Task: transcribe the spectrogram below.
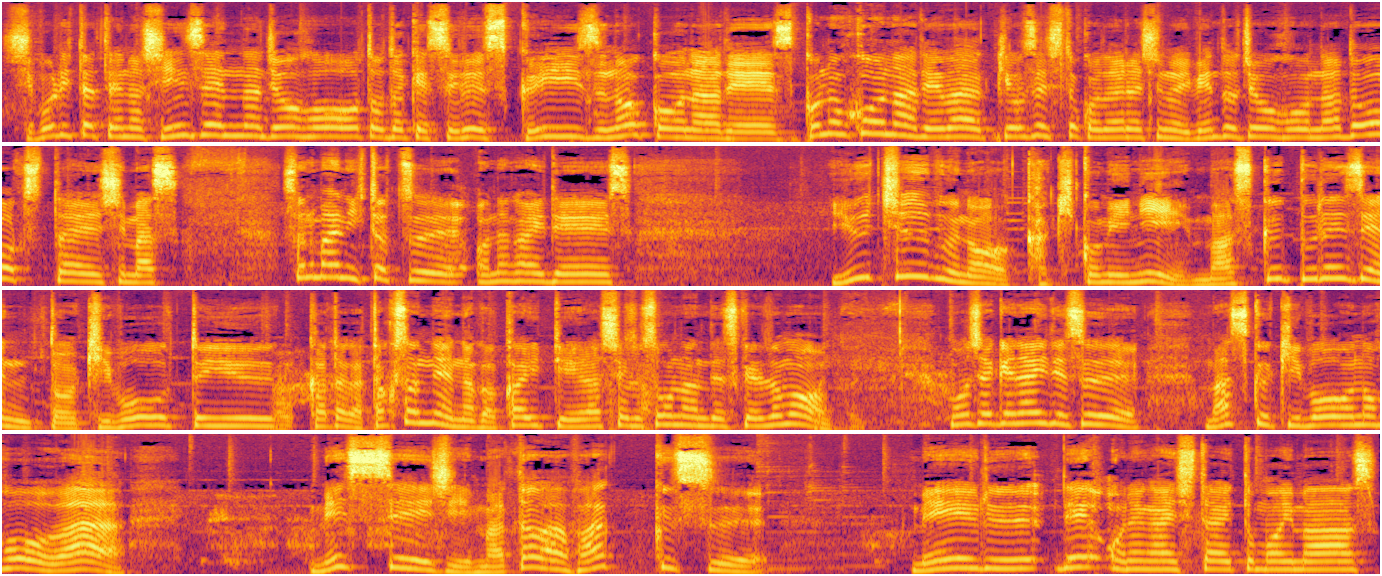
絞りたての新鮮な情報をお届けするスクイーズのコーナーです。このコーナーでは清瀬市と小平市のイベント情報などをお伝えします。その前に一つお願いです。YouTube の書き込みにマスクプレゼント希望という方がたくさんね、なんか書いていらっしゃるそうなんですけれども、申し訳ないです。マスク希望の方は、メッセージまたはファックス、メールでお願いしたいと思います。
